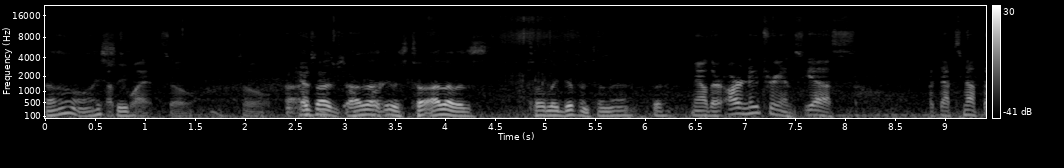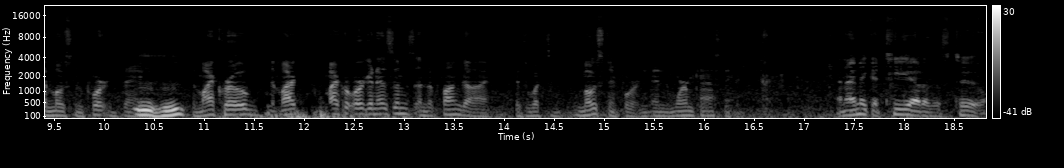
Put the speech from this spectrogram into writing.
Oh, I That's see. why it's so so. I thought, I thought it was to, I thought it was totally different than that. But Now there are nutrients, yes, but that's not the most important thing. Mhm. The microbe, the mic- microorganisms, and the fungi is what's most important in worm castings. And I make a tea out of this too.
